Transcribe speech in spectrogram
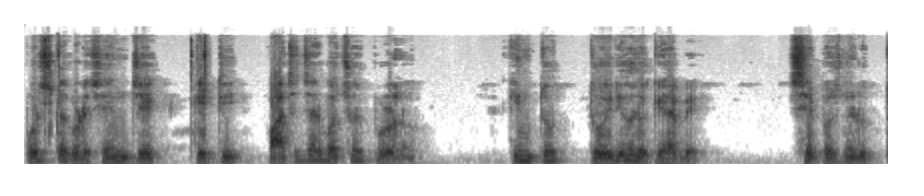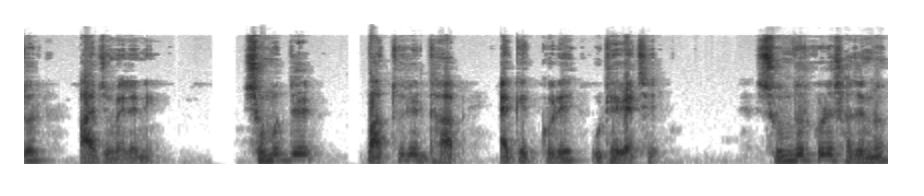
পরিষ্কার করেছেন যে এটি পাঁচ হাজার বছর পুরনো। কিন্তু তৈরি হলো কীভাবে? সে প্রশ্নের উত্তর আজও মেলেনি। সমুদ্রের পাথরের ধাপ এক এক করে উঠে গেছে। সুন্দর করে সাজানো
